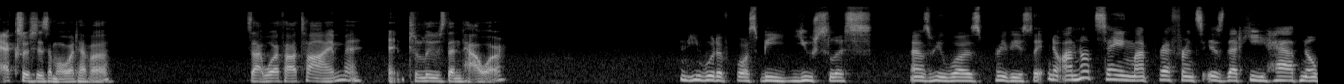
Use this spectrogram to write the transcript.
exorcism or whatever, is that worth our time to lose then power? And he would, of course, be useless as he was previously. No, I'm not saying my preference is that he have no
